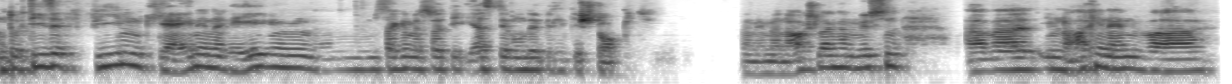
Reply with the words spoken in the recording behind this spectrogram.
Und durch diese vielen kleinen Regeln, ähm, sage ich mal so, hat die erste Runde ein bisschen gestockt, weil wir nachschlagen haben müssen. Aber im Nachhinein war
